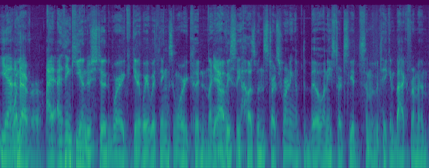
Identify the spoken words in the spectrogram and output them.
Yeah, I mean, whatever. I, I think he understood where he could get away with things and where he couldn't. Like Yeah. obviously, husband starts running up the bill, and he starts to get some of it taken back from him.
